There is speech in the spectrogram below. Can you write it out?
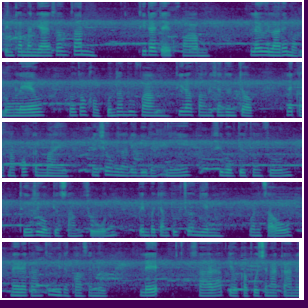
เป็นคำบรรยายสั้นๆ ที่ได้ใจความ และเวลาได้หมดลงแล้ว เราต้องขอบคุณท่านผู้ฟังที่รับฟังในชั้นจนจบ และกลับมาพบกันใหม่ ในช่วงเวลาดีๆ แบบนี้ 16.00 ถึง 16.30 เป็นประจำทุกช่วงเย็น วันเสาร์ในรายการที่มีแต่ความสนุก และสาระเกี่ยวกับโภชนาการใน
